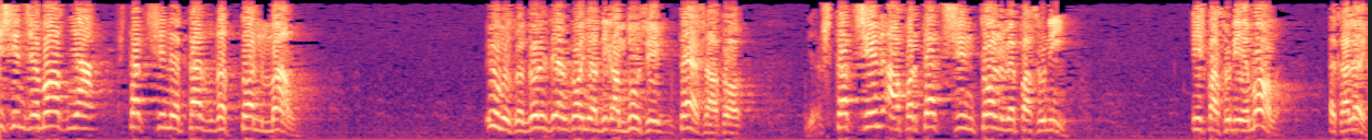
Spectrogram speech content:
ishin xhemat nja 750 ton mall. Ju mos mendoni se janë kon nja di kam duqi tesha ato. 700 afër 800 tonëve pasuni. Ish pasuni e madhe. E kaloi.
